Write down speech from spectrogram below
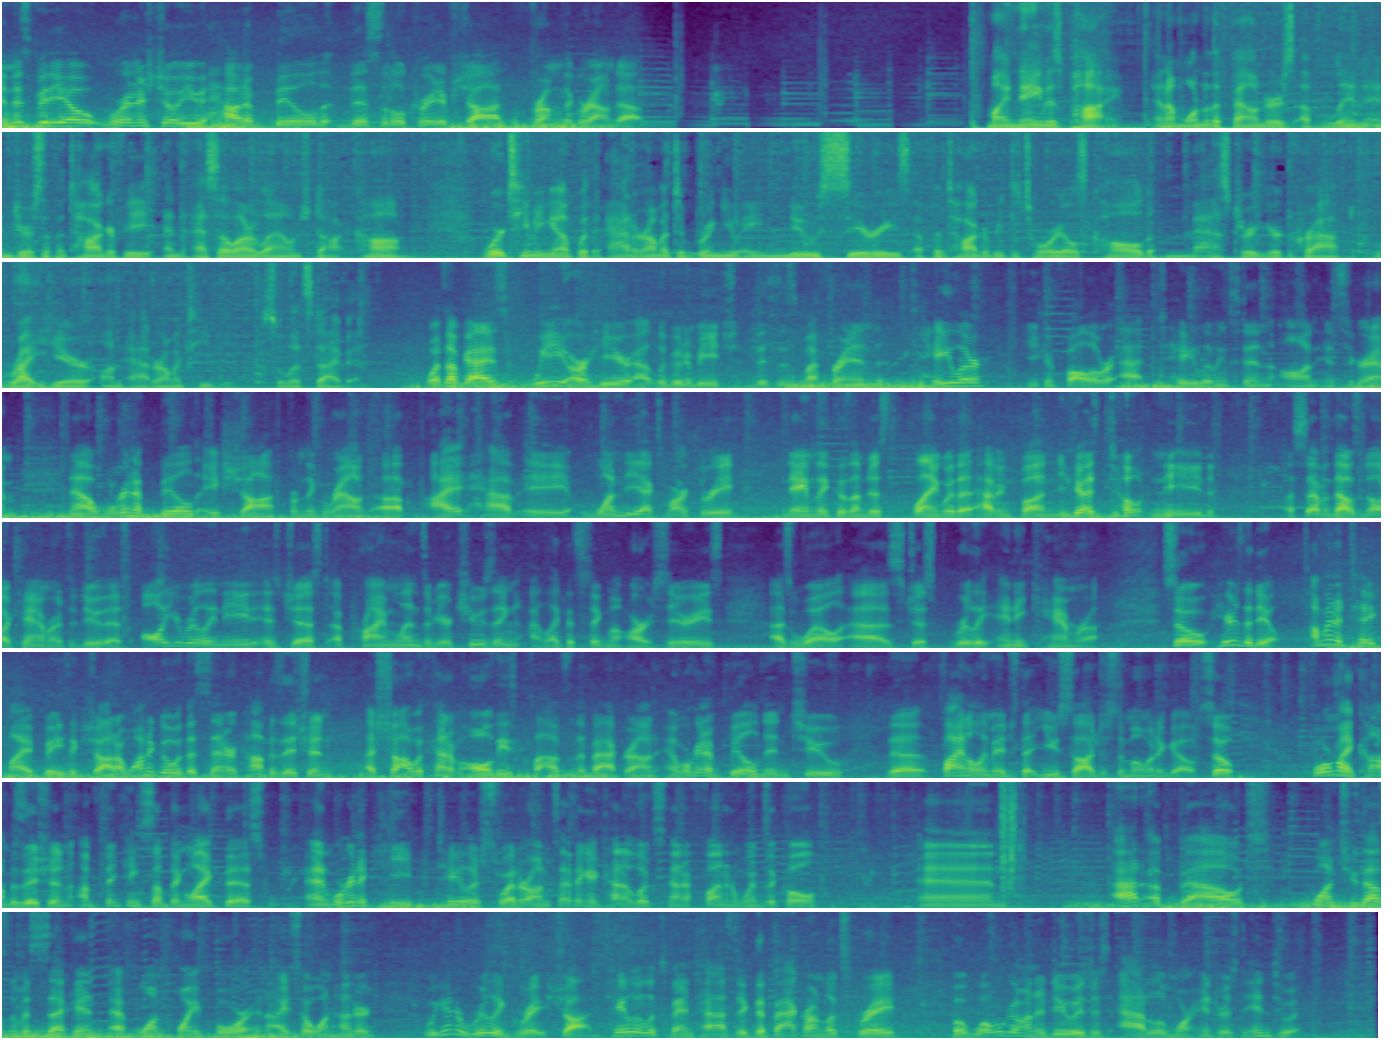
In this video, we're gonna show you how to build this little creative shot from the ground up. My name is Pye, and I'm one of the founders of Lin and Jirsa Photography and SLRLounge.com. We're teaming up with Adorama to bring you a new series of photography tutorials called Master Your Craft right here on Adorama TV. So let's dive in. What's up guys? We are here at Laguna Beach. This is my friend Taylor. You can follow her at Tay Livingston on Instagram. Now we're gonna build a shot from the ground up. I have a 1DX Mark III, namely because I'm just playing with it, having fun. You guys don't need a $7,000 camera to do this. All you really need is just a prime lens of your choosing. I like the Sigma Art series as well as just really any camera. So here's the deal. I'm gonna take my basic shot. I wanna go with a center composition, a shot with kind of all these clouds in the background, and we're gonna build into the final image that you saw just a moment ago. So for my composition, I'm thinking something like this, and we're gonna keep Taylor's sweater on because I think it kind of looks kind of fun and whimsical. And at about 1 2000 of a second, f1.4 and ISO 100, we get a really great shot. Taylor looks fantastic, the background looks great, but what we're gonna do is just add a little more interest into it.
